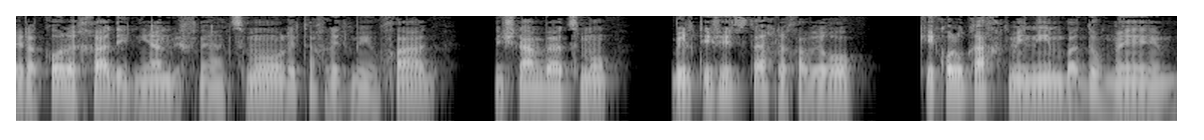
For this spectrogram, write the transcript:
אלא כל אחד עניין בפני עצמו לתכלית מיוחד, נשלם בעצמו, בלתי שיצטרך לחברו, כי כל כך מינים בדומם,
